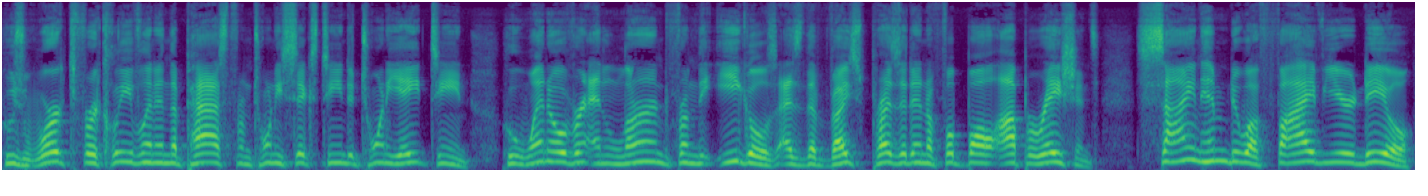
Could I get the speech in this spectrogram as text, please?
who's worked for Cleveland in the past from 2016 to 2018, who went over and learned from the Eagles as the vice president of football operations. Sign him to a five year deal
